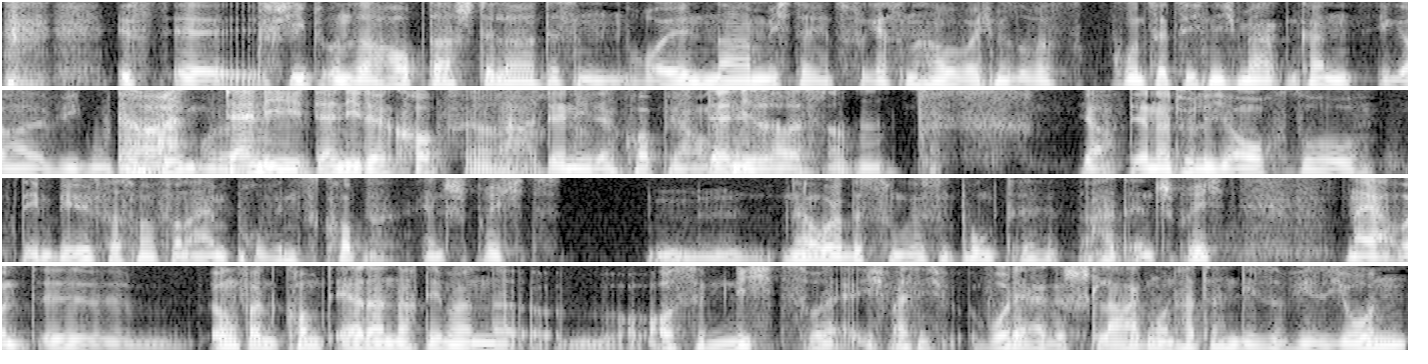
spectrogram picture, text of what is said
ist, äh, schiebt unser Hauptdarsteller, dessen Rollennamen ich da jetzt vergessen habe, weil ich mir sowas grundsätzlich nicht merken kann, egal wie gut der ja, Film oder Danny, so. Danny der Kopf, ja. Ah, Danny der Kopf, ja. Okay. Daniel heißt er. Hm. Ja, der natürlich auch so dem Bild, was man von einem Provinzkopf entspricht, hm, ja, oder bis zum gewissen Punkt äh, hat, entspricht. Naja, und äh, irgendwann kommt er dann, nachdem er äh, aus dem Nichts, oder ich weiß nicht, wurde er geschlagen und hat dann diese Visionen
